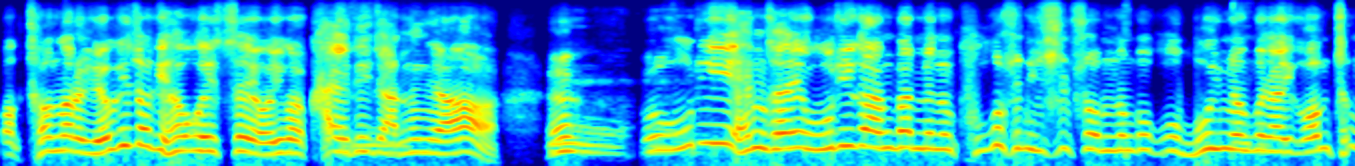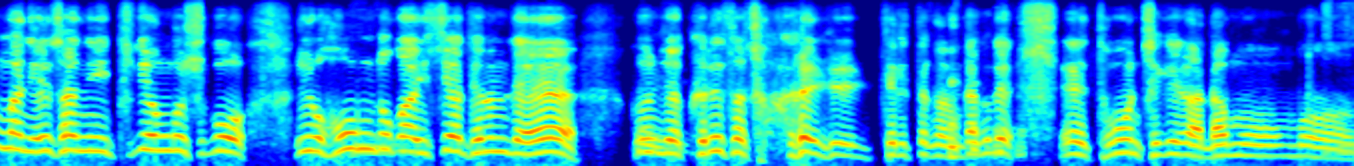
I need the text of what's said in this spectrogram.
막 전화를 여기저기 하고 있어요. 이걸 가야 되지 음. 않느냐. 예? 예. 어, 우리 행사에 우리가 안 가면은 그것은 있을 수 없는 거고 모이면 그냥 이거 엄청난 예산이 필요한 것이고 이거 호응도가 있어야 되는데 그 이제 음. 그래서 전화를 드렸던 겁니다. 근데 예, 동원 체계가 너무 뭐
